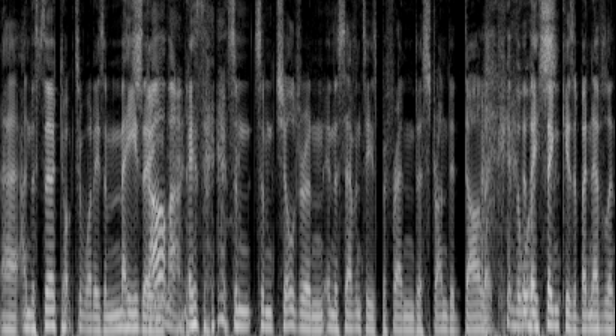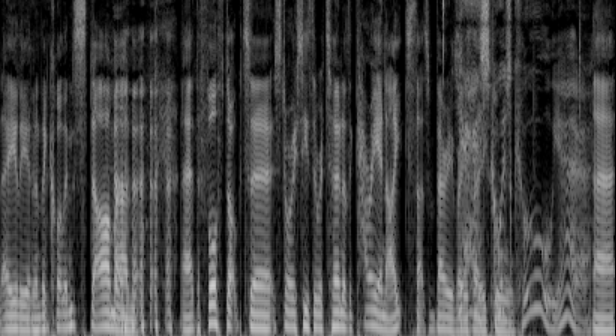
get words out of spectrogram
Uh, and the third Doctor one is amazing. Starman. It's- some some children in the seventies befriend a stranded Dalek In the that they think is a benevolent alien, and they call him Starman. uh, the fourth Doctor story sees the return of the Carrionites. That's very very yes. very cool. Oh, it's cool. Yeah. Uh,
